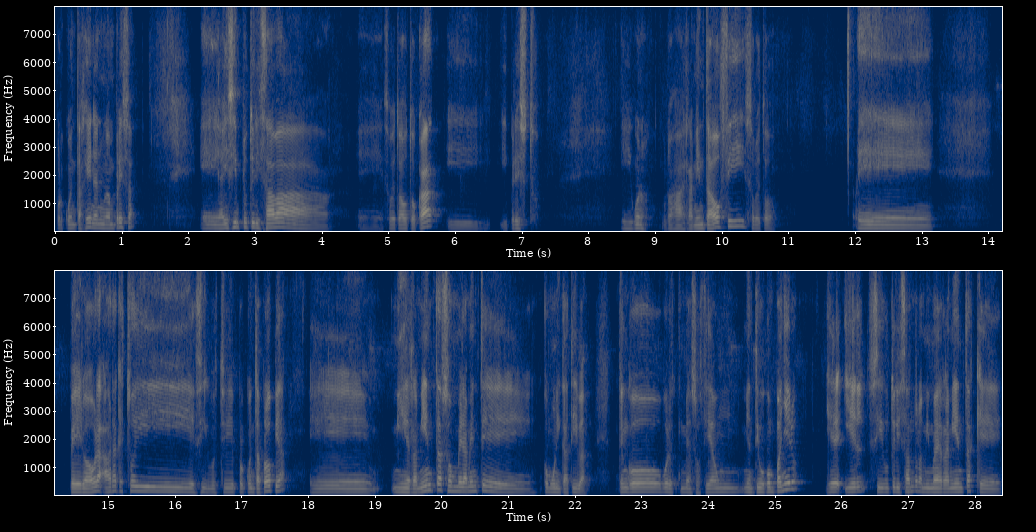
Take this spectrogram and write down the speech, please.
por cuenta ajena en una empresa, eh, ahí siempre utilizaba eh, sobre todo AutoCAD y, Presto. Y bueno, las herramientas Office sobre todo. Eh, pero ahora, ahora que estoy, estoy por cuenta propia, mis herramientas son meramente comunicativas. Tengo, bueno, me asocié a un, mi antiguo compañero y él sigue utilizando las mismas herramientas que,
